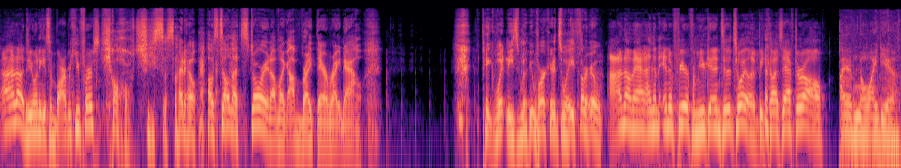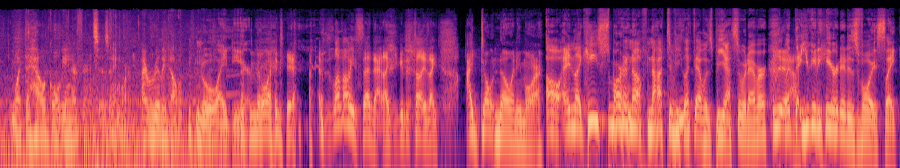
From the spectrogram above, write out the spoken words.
I don't know. Do you want to get some barbecue first? Oh Jesus, I know. I was telling that story, and I'm like, I'm right there right now. Pink Whitney's maybe working its way through. I don't know, man. I'm going to interfere from you getting to the toilet because, after all, I have no idea what the hell goalie interference is anymore. I really don't. No idea. no idea. I just love how he said that. Like you could just tell he's like, I don't know anymore. Oh, and like he's smart enough not to be like that was BS or whatever. Yeah. But that you could hear it in his voice. Like,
